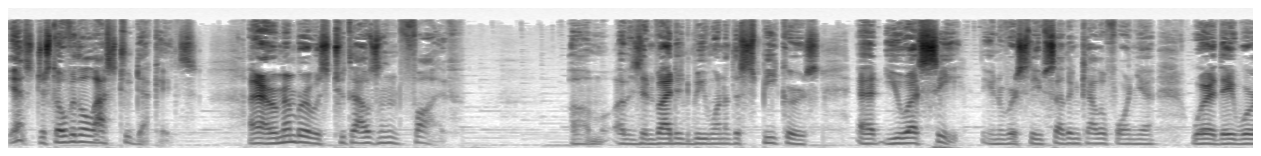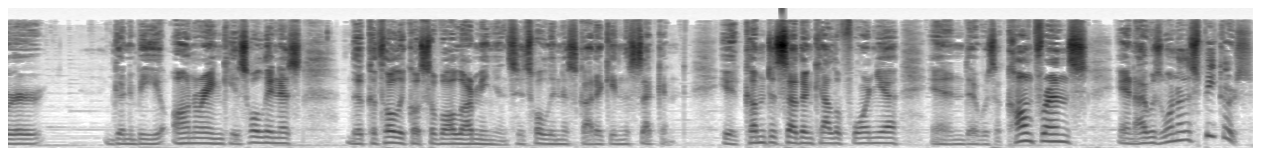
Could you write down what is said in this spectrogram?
Yes, just over the last two decades. And I remember it was 2005. Um, I was invited to be one of the speakers at USC, the University of Southern California, where they were going to be honoring His Holiness the Catholicos of all Armenians, His Holiness Karekin II. He had come to Southern California and there was a conference, and I was one of the speakers.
